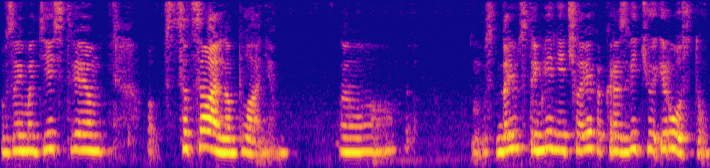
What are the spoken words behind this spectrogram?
взаимодействие в социальном плане, э, дают стремление человека к развитию и росту,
